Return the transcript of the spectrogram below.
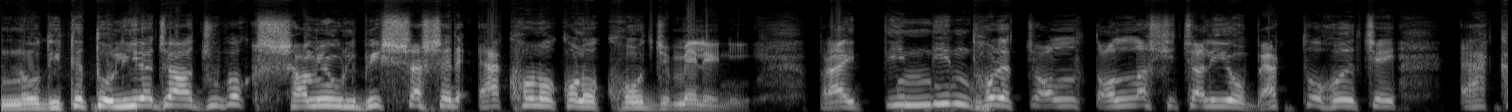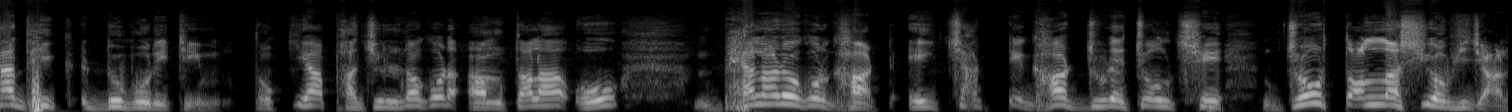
নদীতে তলিয়ে যাওয়া যুবক শামিউল বিশ্বাসের এখনও কোনো খোঁজ মেলেনি। প্রায় তিন দিন ধরে চল তল্লাশি চালিয়েও ব্যর্থ হয়েছে একাধিক ডুবুরি টিম। তকিয়া, ফাজিলনগর, আমতলা ও ভেলানগর ঘাট এই চারটে ঘাট জুড়ে চলছে জোর তল্লাশি অভিযান।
